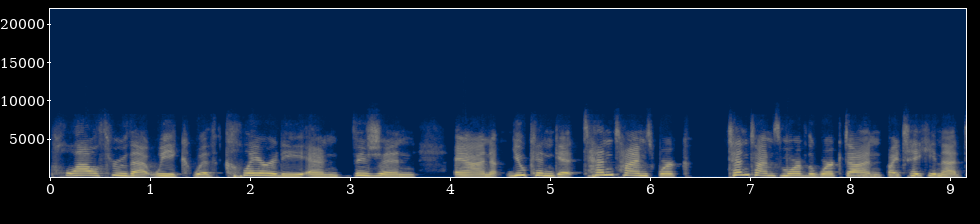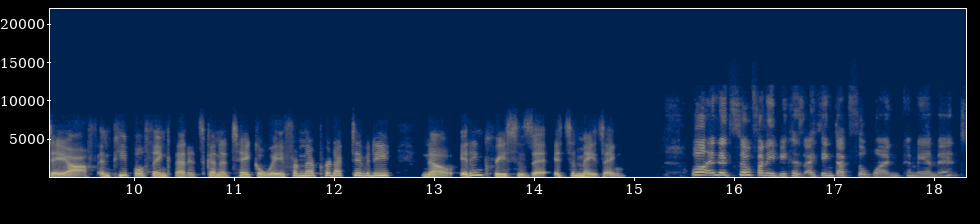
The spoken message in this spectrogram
plow through that week with clarity and vision. And you can get 10 times work 10 times more of the work done by taking that day off. And people think that it's going to take away from their productivity. No it increases it. It's amazing well, and it's so funny because I think that's the one commandment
